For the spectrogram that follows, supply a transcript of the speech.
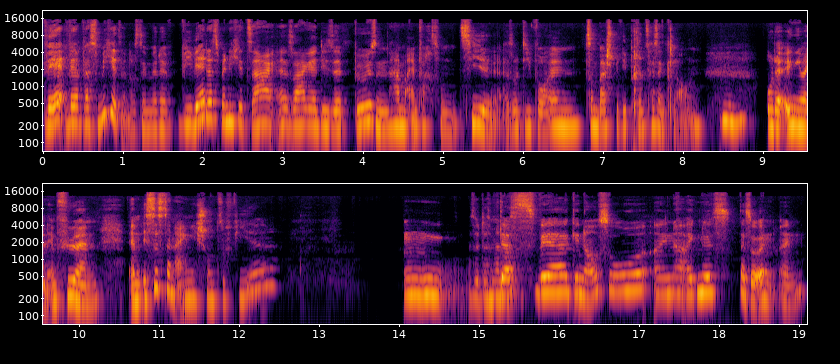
Wer, wer, was mich jetzt interessieren würde, wie wäre das, wenn ich jetzt sage, äh, sage, diese Bösen haben einfach so ein Ziel. Also die wollen zum Beispiel die Prinzessin klauen oder irgendjemand entführen. Ähm, ist es dann eigentlich schon zu viel? Mm, Also dass man das, Das wäre genauso ein Ereignis, also ein, ein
